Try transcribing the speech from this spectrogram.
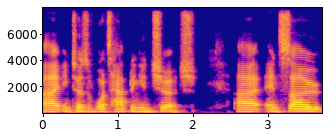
uh, in terms of what's happening in church. Uh, and so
